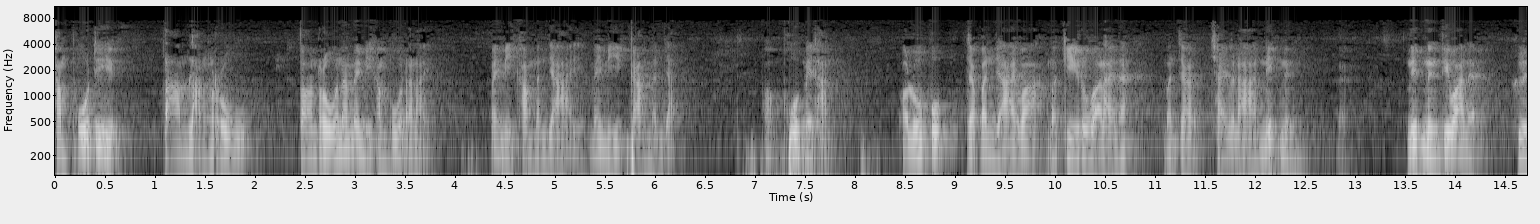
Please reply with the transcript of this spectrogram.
คำพูดที่ตามหลังรู้ ตอนรู้นะไม่มีคำพูดอะไร ไม่มีคำบรรยาย ไม่มีการบัญญัติ เพราะพูดไม่ทัน พอรู้ปุ๊บจะบรรยายว่าเมื่อกี้รู้อะไรนะมันจะใช้เวลานิดหนึ่งนิดหนึ่งที่ว่าเนี่ยคือ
